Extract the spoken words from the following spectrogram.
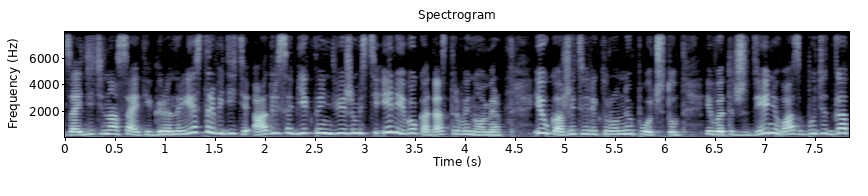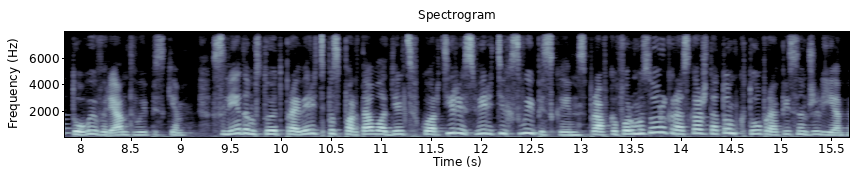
Зайдите на сайт ЕГРН реестра, введите адрес объекта недвижимости или его кадастровый номер и укажите электронную почту. И в этот же день у вас будет готовый вариант выписки. Следом стоит проверить паспорта владельцев квартиры и сверить их с выпиской. Справка формы 40 расскажет о том, кто прописан в жилье.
